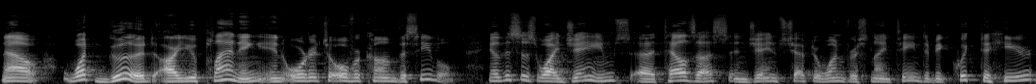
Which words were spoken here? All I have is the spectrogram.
Now, what good are you planning in order to overcome this evil? You know, this is why James uh, tells us in James chapter 1 verse 19 to be quick to hear,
